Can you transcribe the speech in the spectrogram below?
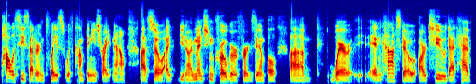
policies that are in place with companies right now. Uh, so I, you know, I mentioned Kroger, for example, um, where and Costco are two that have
